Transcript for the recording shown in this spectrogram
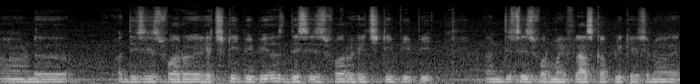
and uh, this is for HTTPS this is for HTTP and this is for my flask application uh,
